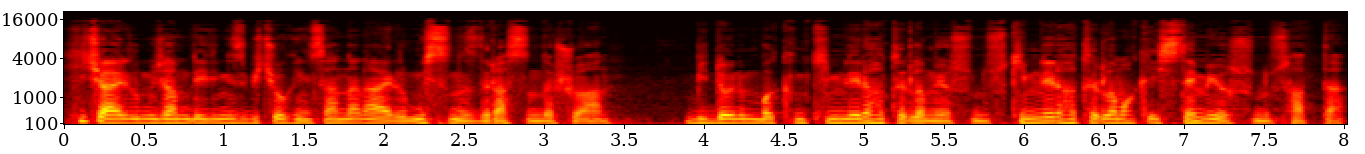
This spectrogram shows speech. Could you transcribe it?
hiç ayrılmayacağım dediğiniz birçok insandan ayrılmışsınızdır aslında şu an. Bir dönün bakın kimleri hatırlamıyorsunuz, kimleri hatırlamak istemiyorsunuz hatta.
